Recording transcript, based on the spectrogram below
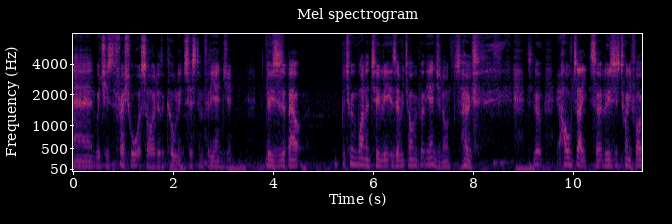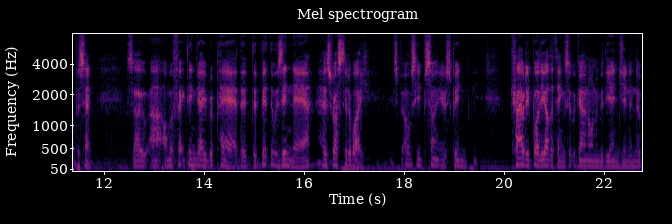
and which is the fresh water side of the cooling system for the engine. Loses about between one and two litres every time we put the engine on. So look, it holds eight, so it loses 25%. So uh, I'm effecting a repair. The the bit that was in there has rusted away. It's obviously something that's been clouded by the other things that were going on with the engine and the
